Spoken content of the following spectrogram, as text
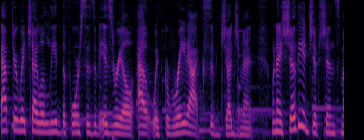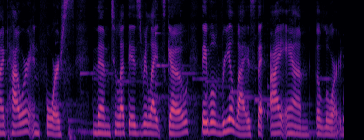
after which I will lead the forces of Israel out with great acts of judgment. When I show the Egyptians my power and force them to let the Israelites go, they will realize that I am the Lord.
